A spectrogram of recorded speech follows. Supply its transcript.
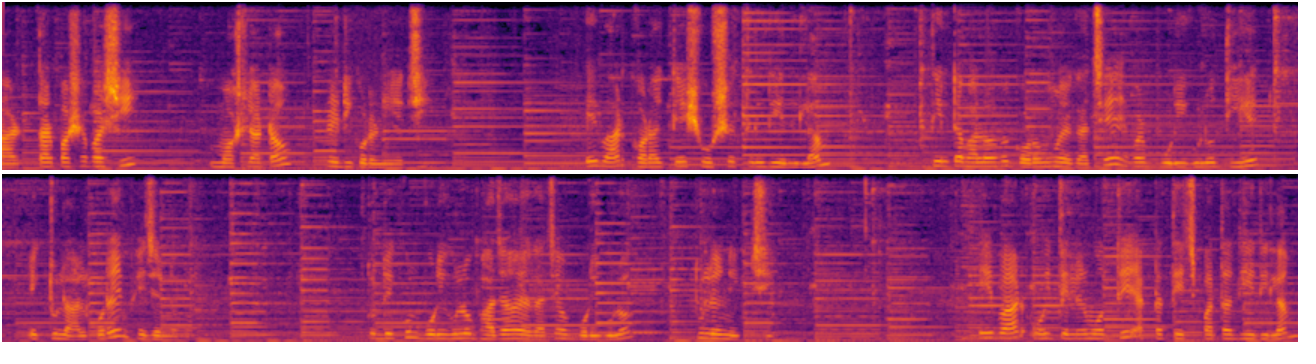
আর তার পাশাপাশি মশলাটাও রেডি করে নিয়েছি। এবার কড়াইতে সর্ষের তেল দিয়ে দিলাম। তেলটা ভালোভাবে গরম হয়ে গেছে, এবার বড়িগুলো দিয়ে একটু লাল করে ভেজে নেব। তো দেখুন, বড়িগুলো ভাজা হয়ে গেছে বড়িগুলো তুলে নিচ্ছি। এবার ওই তেলের মধ্যে একটা তেজপাতা দিয়ে দিলাম।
